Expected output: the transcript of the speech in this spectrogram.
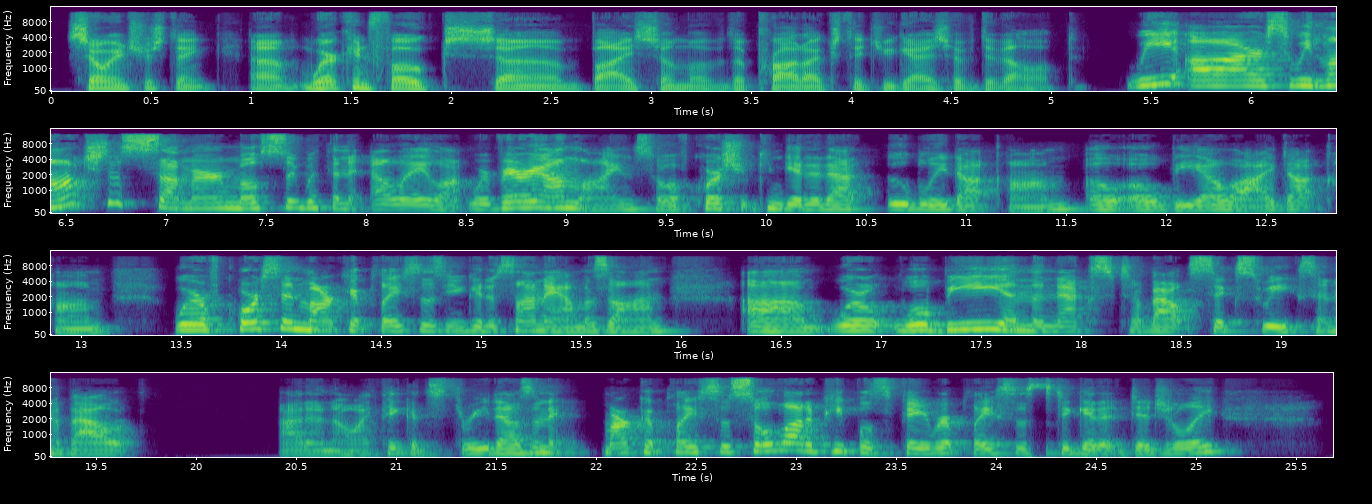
So interesting. Um, where can folks uh, buy some of the products that you guys have developed? We are, so we launched this summer mostly with an LA. We're very online. So, of course, you can get it at oobli.com, O O B L I.com. We're, of course, in marketplaces. You get us on Amazon. Um, we'll, we'll be in the next about six weeks in about, I don't know, I think it's three dozen marketplaces. So, a lot of people's favorite places to get it digitally.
